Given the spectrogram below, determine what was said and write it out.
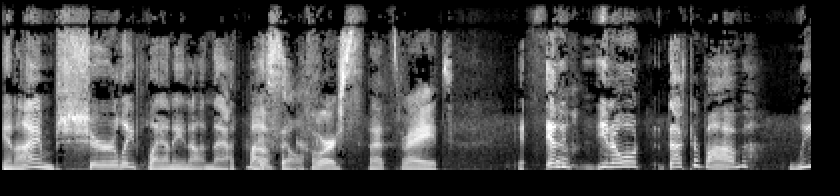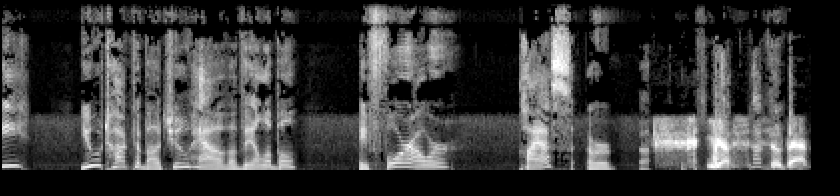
And I'm surely planning on that myself. Of course. That's right. And, so, you know, Dr. Bob, we, you talked about you have available a four hour class or. Uh, yes. So that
